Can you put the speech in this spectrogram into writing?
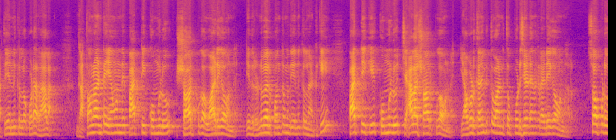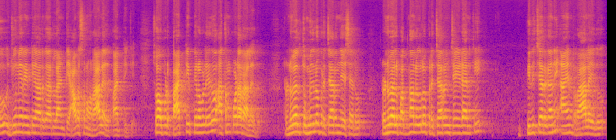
గత ఎన్నికల్లో కూడా రాలా. గతంలో అంటే ఏముంది? పార్టీ కొమ్ములు షార్ప్గా వాడిగా ఉన్నాయి. ఇది రెండు వేల పంతొమ్మిది ఎన్నికల నాటికి పార్టీకి కొమ్ములు చాలా షార్ప్గా ఉన్నాయి. ఎవడు కనిపిస్తే వాడితో పొడి చేయడానికి రెడీగా ఉన్నారు. సో అప్పుడు జూనియర్ ఎన్టీఆర్ గారు లాంటి అవసరం రాలేదు పార్టీకి. సో అప్పుడు పార్టీ పిలవలేదు అతను కూడా రాలేదు. రెండు వేల తొమ్మిదిలో ప్రచారం చేశారు. రెండు వేల పద్నాలుగులో ప్రచారం చేయడానికి పిలిచారు కానీ ఆయన రాలేదు.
